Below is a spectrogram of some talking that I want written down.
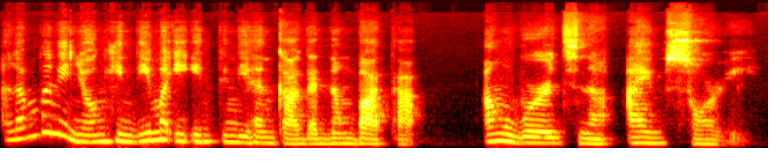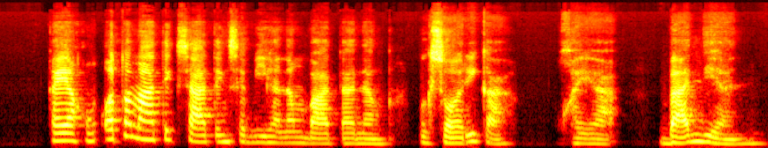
Alam ba ninyong hindi maiintindihan kagad ng bata ang words na I'm sorry. Kaya kung automatic sa ating sabihan ng bata ng mag-sorry ka o kaya bad yan,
